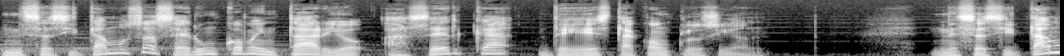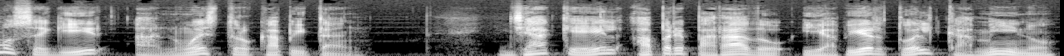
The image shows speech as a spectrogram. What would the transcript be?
necesitamos hacer un comentario acerca de esta conclusión. Necesitamos seguir a nuestro capitán, ya que él ha preparado y abierto el camino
